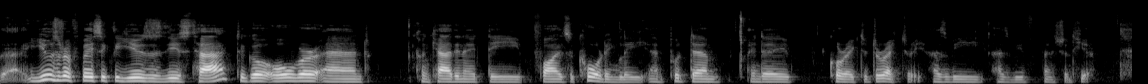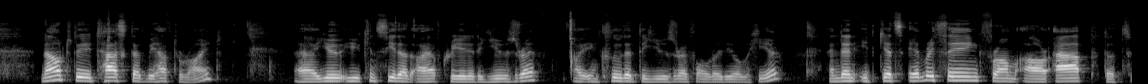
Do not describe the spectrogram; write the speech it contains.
uh, useref basically uses this tag to go over and concatenate the files accordingly and put them in the correct directory as we as we've mentioned here. Now to the task that we have to write. Uh, you you can see that I have created a useref. I included the useref already over here, and then it gets everything from our app that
